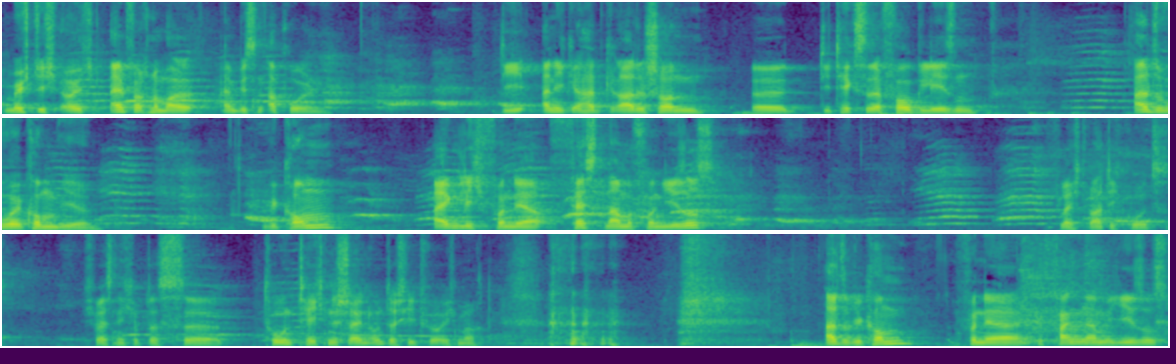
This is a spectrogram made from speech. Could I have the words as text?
möchte ich euch einfach nochmal ein bisschen abholen. Die Annika hat gerade schon äh, die Texte davor gelesen. Also, woher kommen wir? Wir kommen eigentlich von der Festnahme von Jesus. Vielleicht warte ich kurz. Ich weiß nicht, ob das äh, tontechnisch einen Unterschied für euch macht. also, wir kommen von der Gefangennahme Jesus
